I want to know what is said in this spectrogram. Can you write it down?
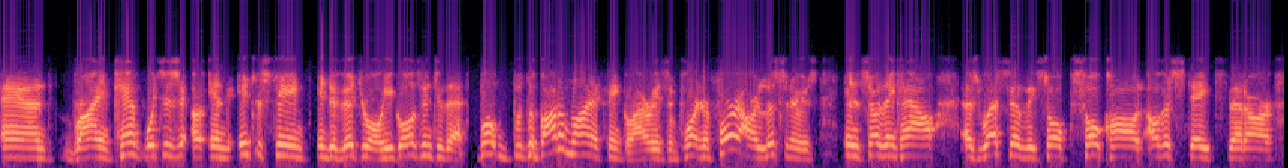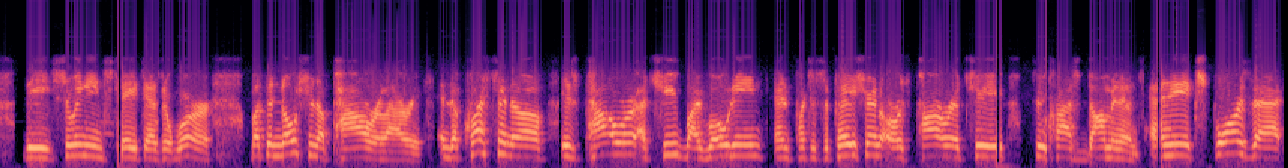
and Brian Kemp, which is uh, an interesting individual. He goes into that. But, but the bottom line, I think, Larry, is important for our listeners in Southern Cal, as west of the so, so-called other states that are the swinging states, as it were. But the notion of power, Larry, and the question of is power achieved by voting and participation, or is power achieved through class dominance? And he explores that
